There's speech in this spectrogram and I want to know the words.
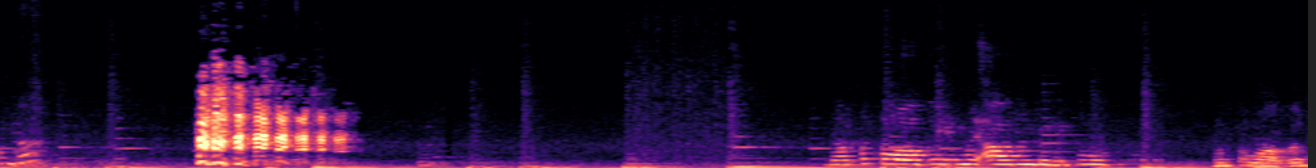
Ano? Dapat tawagan yung may araw nito. Anong tawagan?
